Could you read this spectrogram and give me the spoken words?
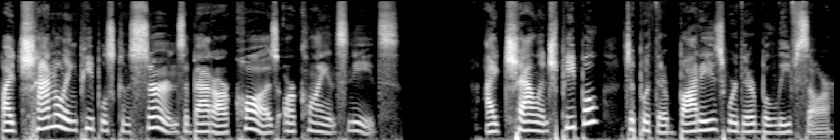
by channeling people's concerns about our cause or clients' needs. I challenge people to put their bodies where their beliefs are.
